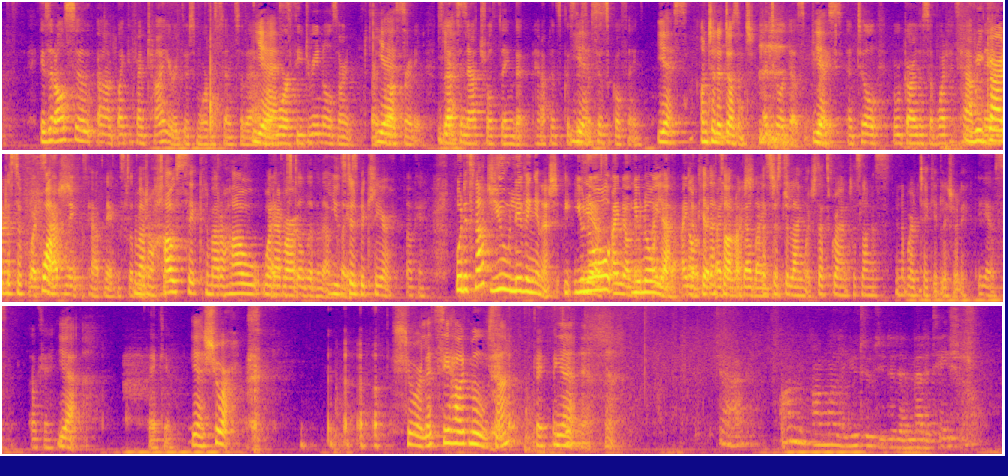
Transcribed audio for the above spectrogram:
Is it also uh, like if I'm tired, there's more of a sense of that? Yes. Or more if the adrenals aren't, aren't Yes. operating. So that's a natural thing that happens because there's Yes. a physical thing Yes, until it doesn't. until it doesn't. Yes. Right? Until, regardless of what's happening, Regardless of what's what. happening is happening. I can still No matter there. how sick, no matter how whatever, still live in that you'd place. still be clear. Okay. But it's not you living in it. You Yes, know, I know you know, I know yeah. that. I know, okay, that's all right. that That's just the language. That's grand, as long as you know where to take it literally. Yes. Okay. Yeah, Thank you. yeah, sure, sure. Let's see how it moves, huh? Okay. Thank yeah, you. yeah, yeah. Jack, on, on one of the YouTubes you did a meditation.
